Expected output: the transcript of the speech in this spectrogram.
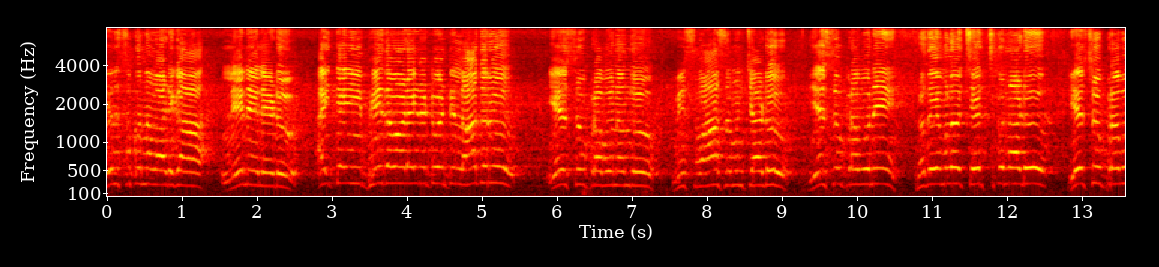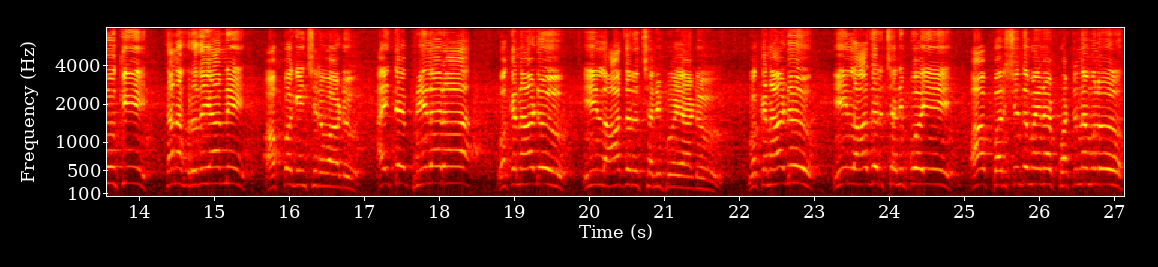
తెలుసుకున్నవాడిగా లేనే లేడు. అయితే ఈ భేదవాడైనటువంటి లాజరు యేసు ప్రభునందు విశ్వాసం ఉంచాడు యేసు ప్రభుని హృదయంలో చేర్చుకున్నాడు. యేసు ప్రభుకి తన హృదయాన్ని అప్పగించినవాడు. అయితే ప్రియులారా ఒకనాడు ఈ లాజరు చనిపోయాడు. ఒకనాడు ఈ లాజరు చనిపోయి ఆ పరిశుద్ధమైన పట్టణములో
